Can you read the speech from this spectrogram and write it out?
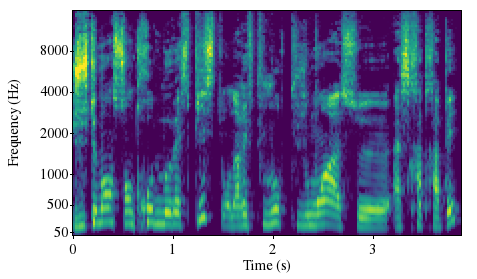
justement sans trop de mauvaises pistes. On arrive toujours plus ou moins à se rattraper.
